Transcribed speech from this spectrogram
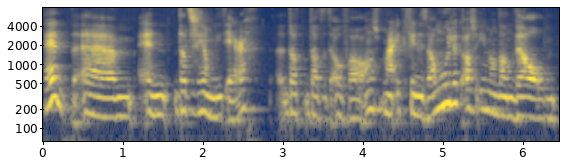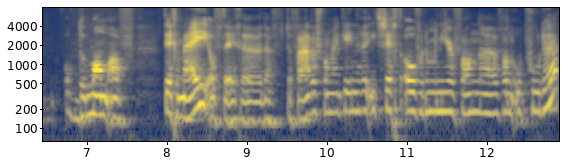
Hè? ehm, en dat is helemaal niet erg, dat, dat het overal anders Maar ik vind het wel moeilijk als iemand dan wel op de man af tegen mij of tegen de, de vaders van mijn kinderen iets zegt over de manier van, eh, van opvoeden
